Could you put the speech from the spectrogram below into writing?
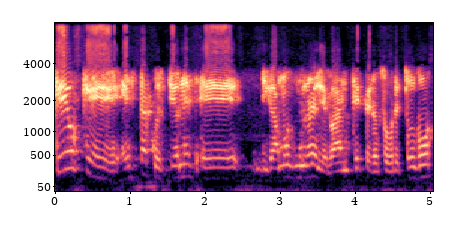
Creo que esta cuestión es, eh, digamos, muy relevante, pero sobre todo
